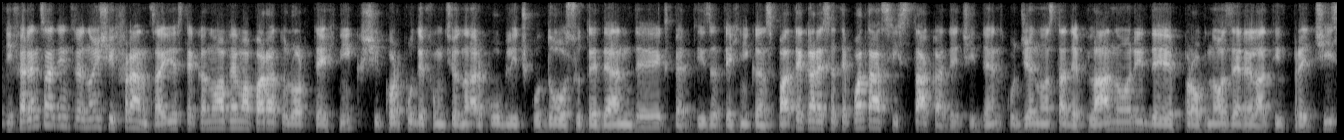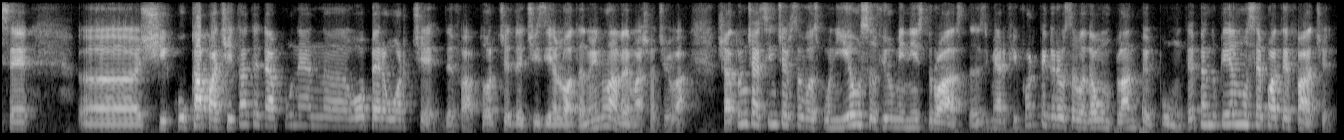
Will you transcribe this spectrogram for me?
diferența dintre noi și Franța este că nu avem aparatul lor tehnic și corpul de funcționari publici cu 200 de ani de expertiză tehnică în spate care să te poată asista ca decident cu genul ăsta de planuri, de prognoze relativ precise uh, și cu capacitate de a pune în uh, operă orice, de fapt, orice decizie luată. Noi nu avem așa ceva. Și atunci, sincer să vă spun, eu să fiu ministru astăzi, mi-ar fi foarte greu să vă dau un plan pe puncte, pentru că el nu se poate face.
